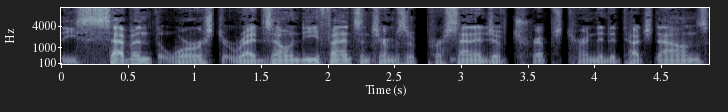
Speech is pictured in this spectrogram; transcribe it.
the seventh worst red zone defense in terms of percentage of trips turned into touchdowns.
